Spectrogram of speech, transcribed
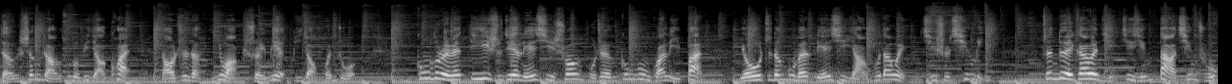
等生长速度比较快，导致呢以往水面比较浑浊。工作人员第一时间联系双浦镇公共管理办，由职能部门联系养护单位及时清理。针对该问题进行大清除，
